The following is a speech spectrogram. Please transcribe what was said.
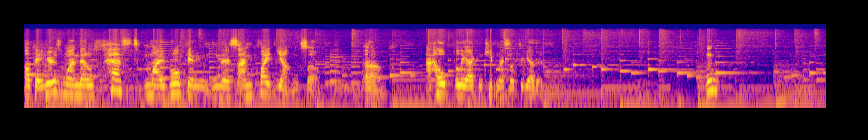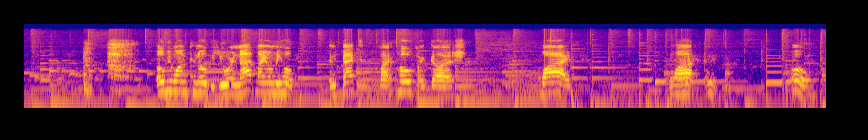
okay, here's one that'll test my Vulcanness. I'm quite young, so. Um, hopefully I can keep myself together. Mm. Obi-Wan Kenobi, you are not my only hope. In fact, my hope, my gosh. Why? Why? Oh. oh.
